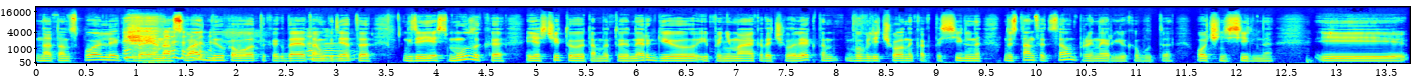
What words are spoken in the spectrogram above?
на танцполе, когда я на свадьбе у кого-то, когда я там где-то, где есть музыка, я считываю там эту энергию и понимаю, когда человек там вовлечен и как-то сильно. То есть танцы в целом про энергию как будто очень сильно. И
